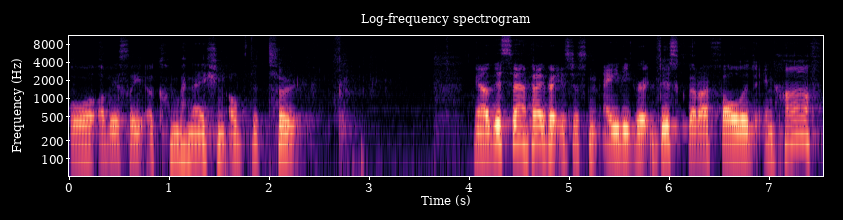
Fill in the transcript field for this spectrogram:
or obviously a combination of the two. Now this sandpaper is just an 80 grit disc that I folded in half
